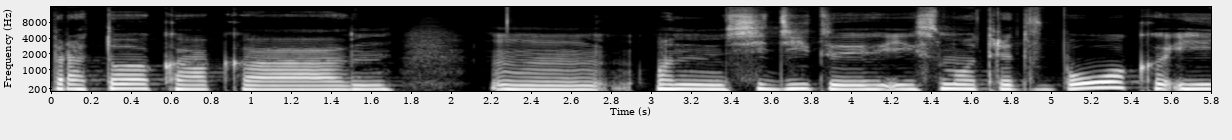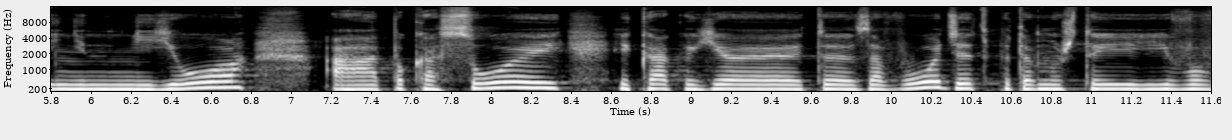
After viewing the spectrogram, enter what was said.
про то, как а, он сидит и, и смотрит в бок, и не на нее, а по косой, и как ее это заводит, потому что его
